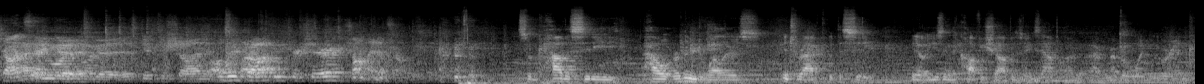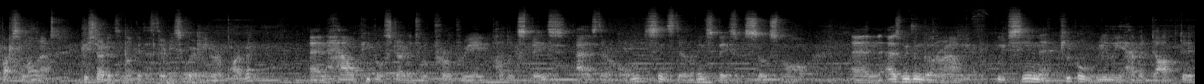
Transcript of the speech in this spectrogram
Sean said good, good. Let's give to Sean. I'll do coffee for sure. Sean, I know Sean. sort of how the city, how urban dwellers interact with the city. You know, using the coffee shop as an example, I, I remember when we were in Barcelona, we started to look at the 30 square meter apartment and how people started to appropriate public space as their own since their living space was so small. And as we've been going around, we've, we've seen that people really have adopted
